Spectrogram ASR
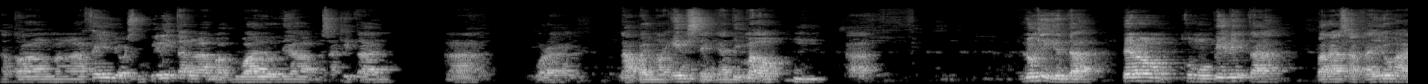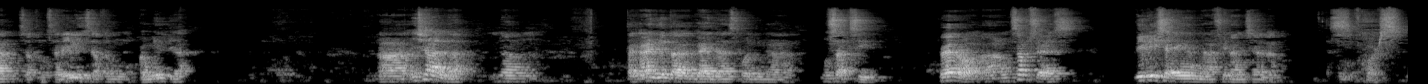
ato ang mga failures mupili ta nga magwalo diha masakitan ah mura napay mga instinct nga di mao. Ah, lugi gyud pero kung mupili ta para sa kayuhan sa atong sarili sa atong pamilya ah inshallah nang tagaan yung ta guidance po nga mo succeed. Pero ang success dili siya yung nga financial lang. Of course.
